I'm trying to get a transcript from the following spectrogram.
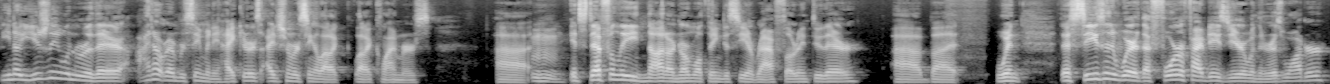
you know, usually when we're there, I don't remember seeing many hikers. I just remember seeing a lot of lot of climbers. Uh, Mhm. it's definitely not a normal thing to see a raft floating through there. Uh, but when the season where the four or five days a year when there is water,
